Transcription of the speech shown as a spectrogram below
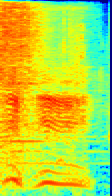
Mm-hmm.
